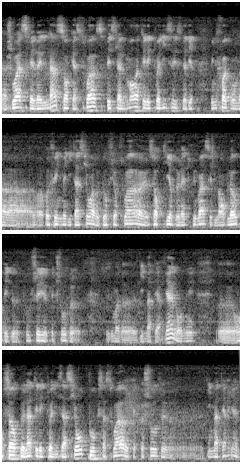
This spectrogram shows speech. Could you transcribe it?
La joie se révèle là sans qu'elle soit spécialement intellectualisée. C'est-à-dire, une fois qu'on a refait une méditation, un retour sur soi, euh, sortir de l'être humain, c'est de l'enveloppe et de toucher quelque chose euh, plus ou moins de- d'immatériel, on, est, euh, on sort de l'intellectualisation pour que ça soit quelque chose d'immatériel.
